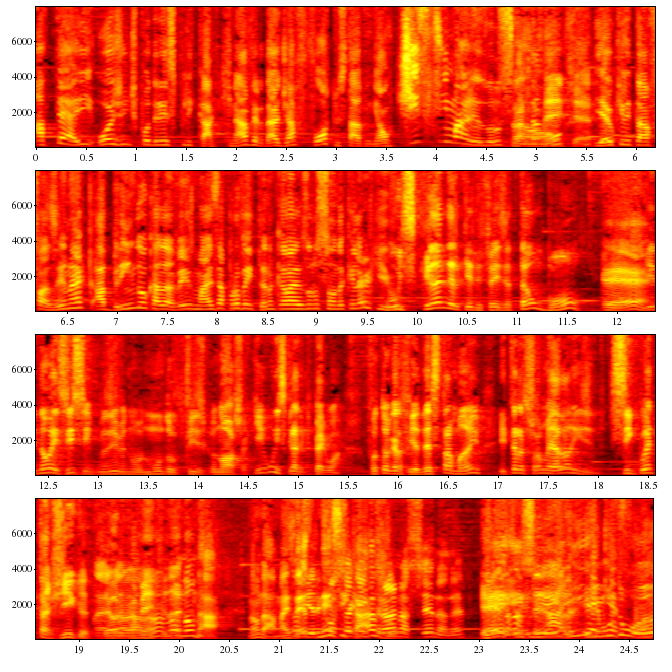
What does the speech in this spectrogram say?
Até aí, hoje a gente poderia explicar que, na verdade, a foto estava em altíssima resolução. Exatamente, é. E aí o que ele estava fazendo é abrindo cada vez mais e aproveitando aquela resolução daquele arquivo. O scanner que ele fez é tão bom É. que não existe, inclusive no mundo físico nosso aqui, um scanner que pega uma fotografia desse tamanho e transforma ela em 50 gigas, teoricamente, não, não, né? não dá. Não dá, mas Não, é- e ele nesse consegue caso. entrar na cena, né? É, na ele, cena. aí Ele é muda é o foda.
